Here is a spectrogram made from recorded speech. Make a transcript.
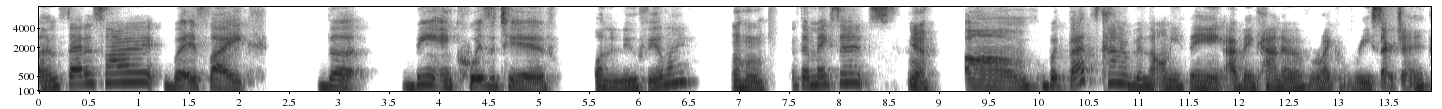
unsatisfied, but it's like the being inquisitive on a new feeling. Mm-hmm. If that makes sense. Yeah. Um, but that's kind of been the only thing I've been kind of like researching.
